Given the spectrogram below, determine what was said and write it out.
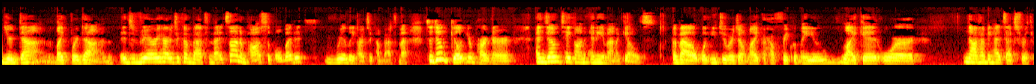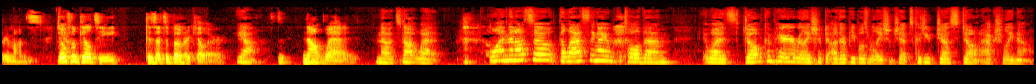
you're done. Like we're done. It's very hard to come back from that. It's not impossible, but it's really hard to come back from that. So don't guilt your partner and don't take on any amount of guilt about what you do or don't like or how frequently you like it or not having had sex for three months. Don't feel guilty because that's a boner killer. Yeah. Not wet. No, it's not wet. Well, and then also the last thing I told them was don't compare your relationship to other people's relationships because you just don't actually know.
